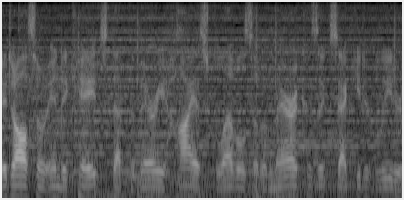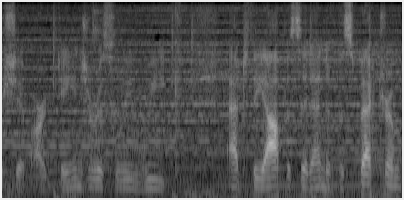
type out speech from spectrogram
It also indicates that the very highest levels of America's executive leadership are dangerously weak. At the opposite end of the spectrum,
